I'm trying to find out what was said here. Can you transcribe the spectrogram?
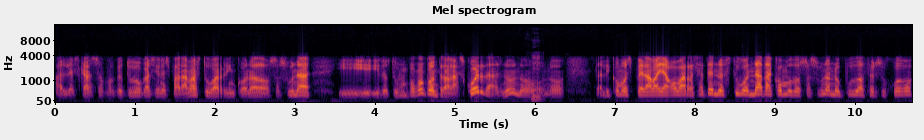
al descanso, porque tuvo ocasiones para más, tuvo arrinconado a Osasuna y, y, lo tuvo un poco contra las cuerdas, ¿no? No, no tal y como esperaba Yago Barrasate, no estuvo nada cómodo Osasuna, no pudo hacer su juego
